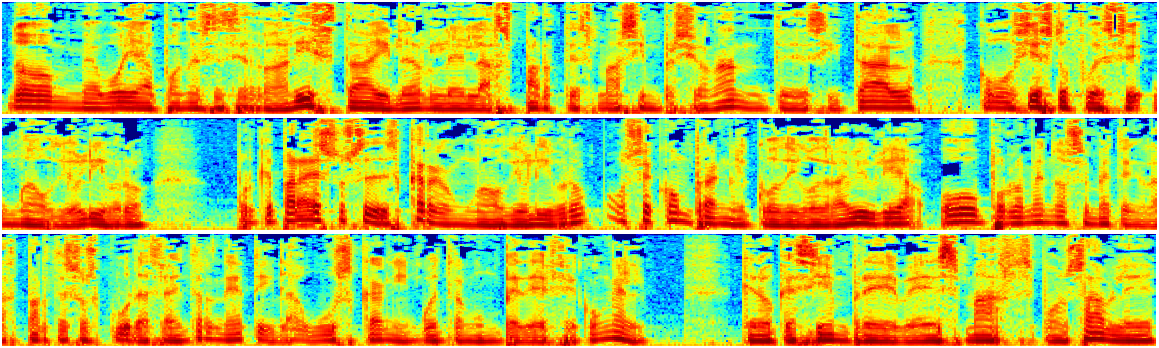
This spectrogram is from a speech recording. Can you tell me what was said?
No me voy a poner sensacionalista y leerle las partes más impresionantes y tal, como si esto fuese un audiolibro, porque para eso se descarga un audiolibro o se compran el código de la Biblia o por lo menos se meten en las partes oscuras de la Internet y la buscan y encuentran un PDF con él. Creo que siempre es más responsable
